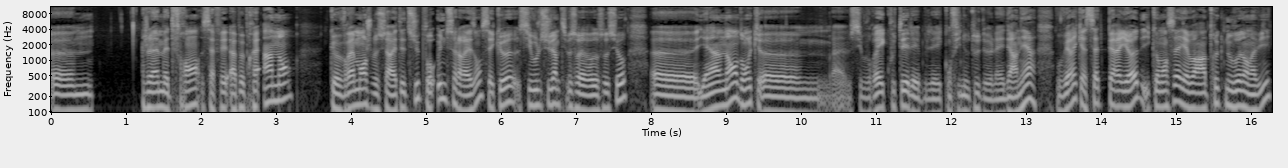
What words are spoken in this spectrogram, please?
Euh, je vais même être franc, ça fait à peu près un an que vraiment je me suis arrêté dessus pour une seule raison, c'est que si vous le suivez un petit peu sur les réseaux sociaux, euh, il y a un an donc, euh, bah, si vous réécoutez les, les Confinutu de l'année dernière, vous verrez qu'à cette période, il commençait à y avoir un truc nouveau dans ma vie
